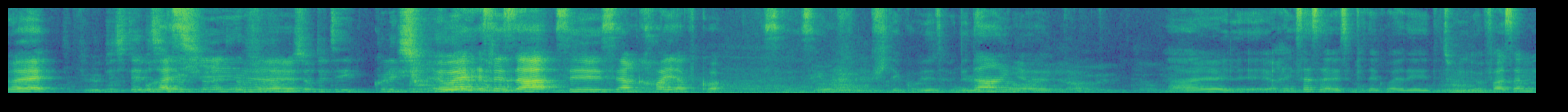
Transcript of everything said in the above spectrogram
Ouais, petit à petit au Racines, fur, et- au fur et à mesure de tes collections. Ouais, c'est ça, c'est c'est incroyable quoi. C'est c'est ouf. Je découvre des trucs de dingue. euh, les- rien que ça, ça, ça me fait découvrir des, des trucs. Enfin, ça me,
